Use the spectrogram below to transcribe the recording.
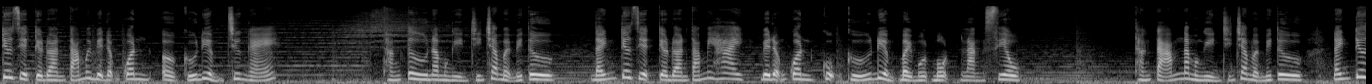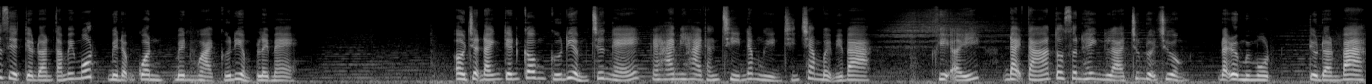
tiêu diệt tiểu đoàn 80 biệt động quân ở cứ điểm Chư Nghé. Tháng 4 năm 1974, đánh tiêu diệt tiểu đoàn 82 biệt động quân cụm cứ điểm 711 Làng Siêu. Tháng 8 năm 1974, đánh tiêu diệt tiểu đoàn 81 biệt động quân bên ngoài cứ điểm Playme. Ở trận đánh tiến công cứ điểm Chư Nghé ngày 22 tháng 9 năm 1973, khi ấy, Đại tá Tô Xuân Hinh là trung đội trưởng, đại đội 11, tiểu đoàn 3,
